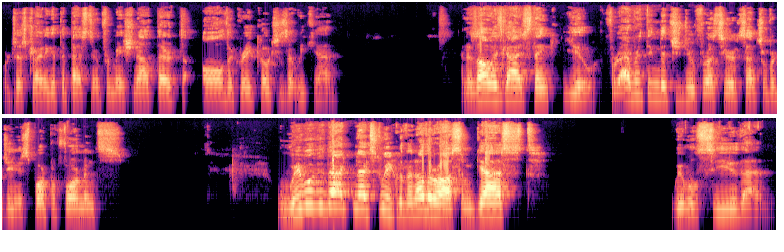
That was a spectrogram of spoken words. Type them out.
we're just trying to get the best information out there to all the great coaches that we can. And as always, guys, thank you for everything that you do for us here at Central Virginia Sport Performance. We will be back next week with another awesome guest. We will see you then.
